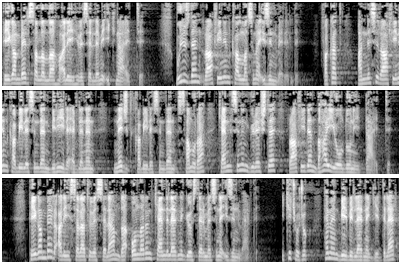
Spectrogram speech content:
Peygamber sallallahu aleyhi ve sellemi ikna etti. Bu yüzden Rafi'nin kalmasına izin verildi. Fakat annesi Rafi'nin kabilesinden biriyle evlenen Necd kabilesinden Samura kendisinin güreşte Rafi'den daha iyi olduğunu iddia etti. Peygamber aleyhissalatü vesselam da onların kendilerini göstermesine izin verdi. İki çocuk hemen birbirlerine girdiler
